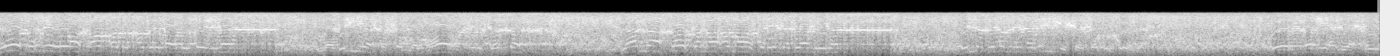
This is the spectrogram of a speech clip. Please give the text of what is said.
لا تطيع أخاك بقدر ما تطيع نبيك صلى الله عليه وسلم. لأن أخاك ما أمرك إلا بأمر إلا بأمر الله عليه وسلم وينبغي أن يكون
